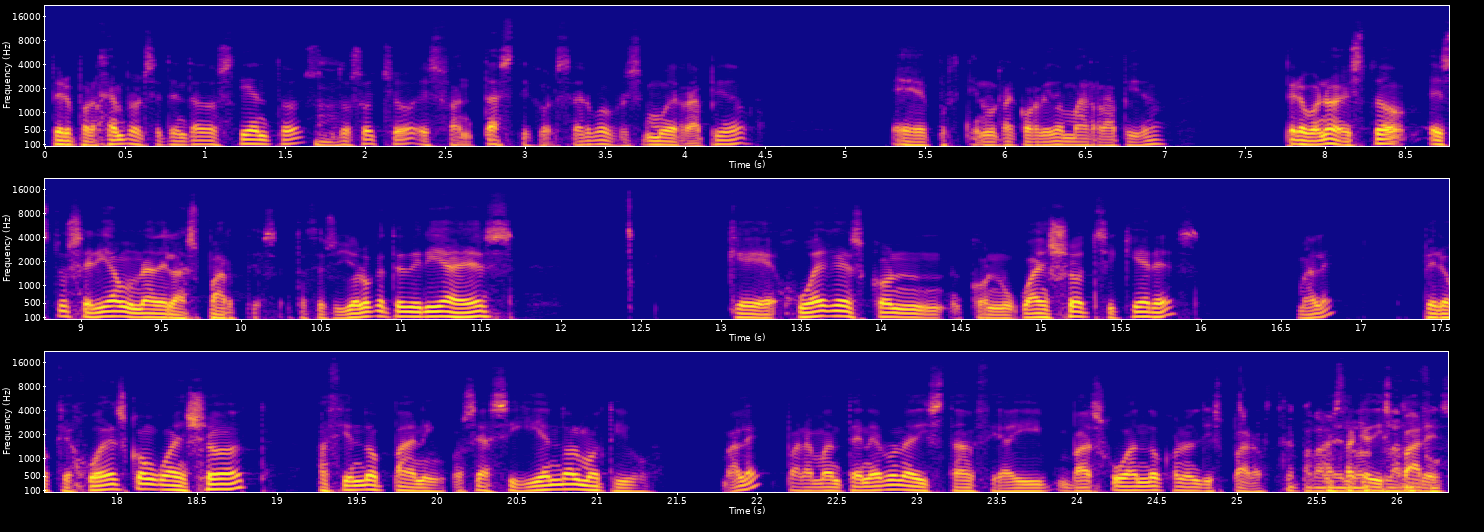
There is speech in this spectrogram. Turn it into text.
Pero, por ejemplo, el 70-200, 2.8 es fantástico el servo, pero es muy rápido, eh, porque tiene un recorrido más rápido. Pero bueno, esto, esto sería una de las partes. Entonces, yo lo que te diría es que juegues con, con one shot si quieres, ¿vale? Pero que juegues con one shot haciendo panning, o sea, siguiendo al motivo, ¿vale? Para mantener una distancia y vas jugando con el disparo este hasta que dispares.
